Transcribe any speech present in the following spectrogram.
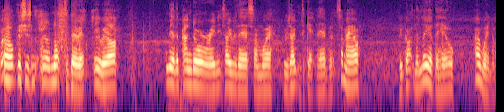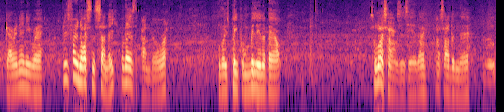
Well, this is how not to do it. Here we are, near the Pandora Inn. It's over there somewhere. We was hoping to get there, but somehow we've got in the lee of the hill, and we're not going anywhere. But it's very nice and sunny. Well, there's the Pandora. All those people milling about. Some nice houses here, though. That's Adam there. Hello.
